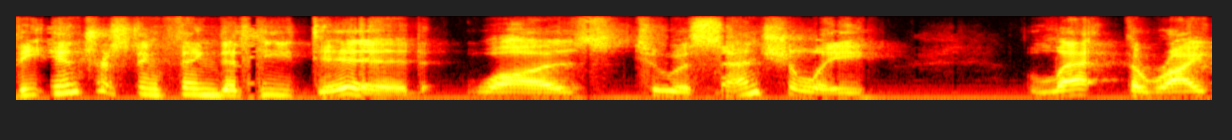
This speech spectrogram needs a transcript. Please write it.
the interesting thing that he did was to essentially let the right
